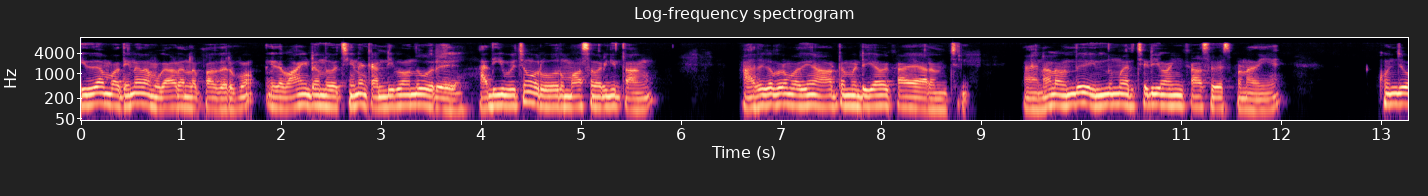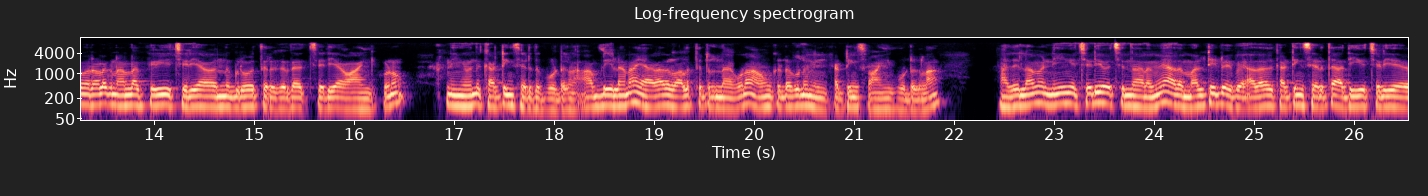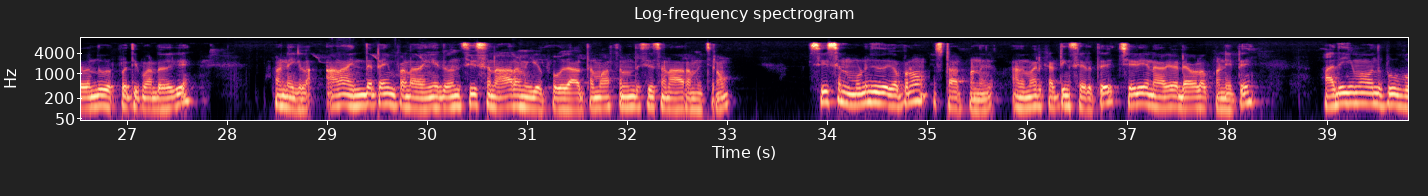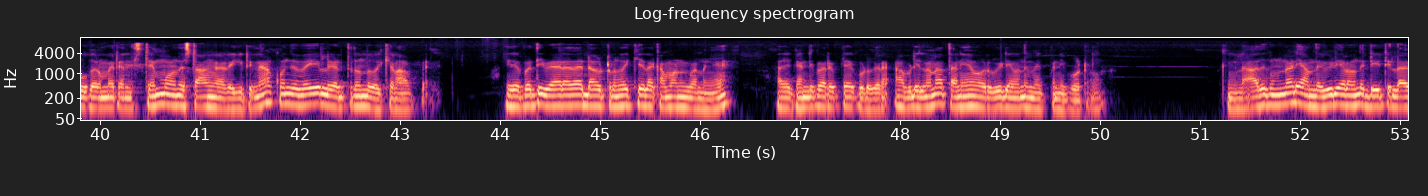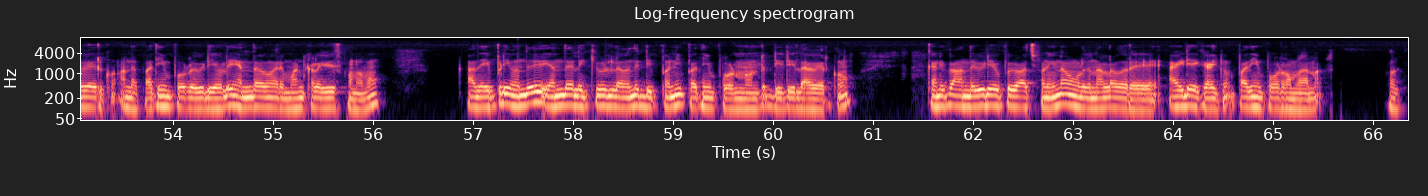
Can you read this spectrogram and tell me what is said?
இதுதான் பார்த்திங்கன்னா நம்ம கார்டனில் பார்த்துருப்போம். இதை வாங்கிட்டு வந்து வச்சிங்கன்னா கண்டிப்பாக வந்து ஒரு அதிகபட்சம் ஒரு ஒரு மாதம் வரைக்கும் தாங்கும். அதுக்கப்புறம் பார்த்திங்கன்னா ஆட்டோமேட்டிக்காகவே காய ஆரம்பிச்சிடும் அதனால் வந்து இந்த மாதிரி செடி வாங்கி காசு வேஸ்ட் பண்ணாதீங்க. கொஞ்சம் ஓரளவுக்கு நல்லா பெரிய செடியாக வந்து க்ரோத் இருக்கிறதா செடியாக வாங்கி கூட நீங்கள் வந்து கட்டிங்ஸ் எடுத்து போட்டுக்கலாம். அப்படி இல்லைன்னா யாராவது வளர்த்துட்டு இருந்தால் கூட அவங்ககிட்ட கூட நீங்கள் கட்டிங்ஸ் வாங்கி போட்டுக்கலாம். அது இல்லாமல் நீங்கள் செடி வச்சுருந்தாலுமே அதை மல்டிப்ளை அதாவது கட்டிங்ஸ் எடுத்து அதிக செடியை வந்து உற்பத்தி பண்ணுறதுக்கு பண்ணிக்கலாம். ஆனால் இந்த டைம் பண்ணாதீங்க. இது வந்து சீசன் ஆரம்பிக்க போகுது. அடுத்த மாதத்துலேருந்து சீசன் ஆரம்பிச்சிடும் சீசன் முடிஞ்சதுக்கப்புறம் ஸ்டார்ட் பண்ணுங்கள் அந்த மாதிரி கட்டிங்ஸ் எடுத்து செடியை நிறைய டெவலப் பண்ணிவிட்டு அதிகமாக வந்து பூ பூக்கிற மாதிரி அந்த ஸ்டெம்மை வந்து ஸ்ட்ராங்காக அடிக்கிட்டிங்கன்னா கொஞ்சம் வெயில் எடுத்துகிட்டு வந்து வைக்கலாம் அப்போ. இதை பற்றி வேறு ஏதாவது டவுட் இருந்தால் கீழே கமெண்ட் பண்ணுங்கள் அது கண்டிப்பாக ரிப்ளை கொடுக்குறேன். அப்படி இல்லைன்னா தனியாக ஒரு வீடியோ வந்து மேக் பண்ணி போட்டுருவோம். ஓகேங்களா? அதுக்கு முன்னாடி அந்த வீடியோவில் வந்து டீட்டெயிலாகவே இருக்கும். அந்த பதியம் போடுற வீடியோவில் எந்த மாதிரி மண்களை யூஸ் பண்ணணும் அதை எப்படி வந்து எந்த லிக்யூடில் வந்து டிப் பண்ணி பதியம் போடணுன்ட்டு டீட்டெயிலாகவே இருக்கும். கண்டிப்பாக அந்த வீடியோ போய் வாட்ச் பண்ணிங்கன்னா உங்களுக்கு நல்ல ஒரு ஐடியா கிடைக்கும். பதியம் போடுறோம்லன்னா. ஓகே.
